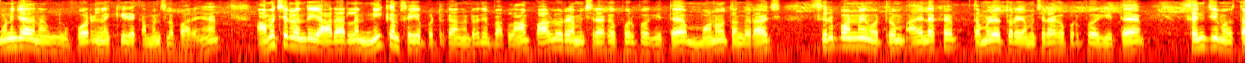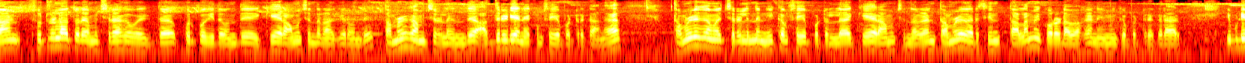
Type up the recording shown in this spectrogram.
முடிஞ்சால் நான் உங்களுக்கு போகிறேன் கீழே கமெண்ட்ஸில் பாருங்கள் அமைச்சர் வந்து யார் யாரெல்லாம் நீக்கம் செய்யப்பட்டிருக்காங்கன்றதையும் பார்க்கலாம். பால்வரை அமைச்சராக பொறுப்பு வகித்த மனோ தங்கராஜ் சிறுபான்மை மற்றும் அயலக தமிழகத்துறை அமைச்சராக பொறுப்பு வகித்த செஞ்சி மஸ்தான் சுற்றுலாத்துறை அமைச்சராக வகித்த பொறுப்பு வகித்த வந்து கே. ராமச்சந்திரன் ஆகியோர் வந்து தமிழக அமைச்சர்களிலிருந்து அதிரடியாக நீக்கம் செய்யப்பட்டிருக்காங்க. தமிழக அமைச்சரிலிருந்து நீக்கம் செய்யப்பட்டுள்ள கே. ராமச்சந்திரன் தமிழக அரசின் தலைமை கொறடாவாக நியமிக்கப்பட்டிருக்கிறார். இப்படி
